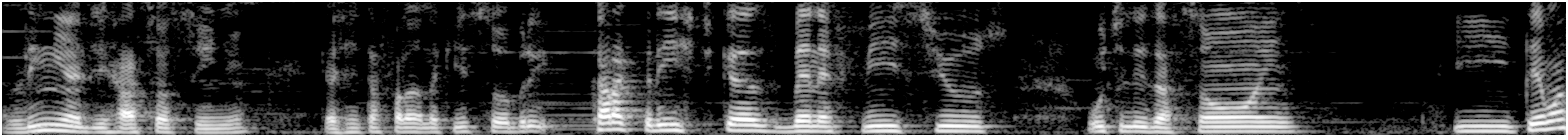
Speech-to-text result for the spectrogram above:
linha de raciocínio que a gente está falando aqui sobre características, benefícios, utilizações e ter uma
